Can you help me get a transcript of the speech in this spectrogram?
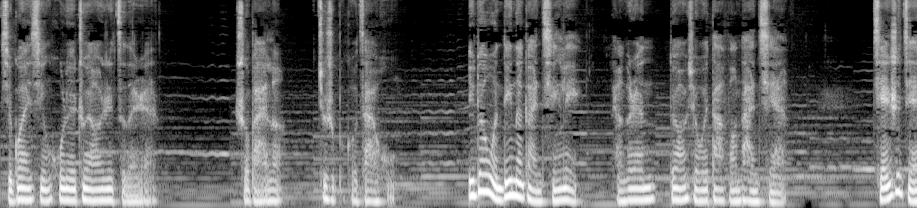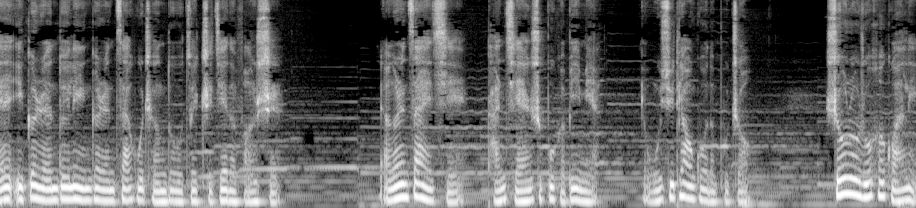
习惯性忽略重要日子的人。说白了，就是不够在乎。一段稳定的感情里，两个人都要学会大方谈钱。钱是检验一个人对另一个人在乎程度最直接的方式。两个人在一起谈钱是不可避免，也无需跳过的步骤。收入如何管理？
